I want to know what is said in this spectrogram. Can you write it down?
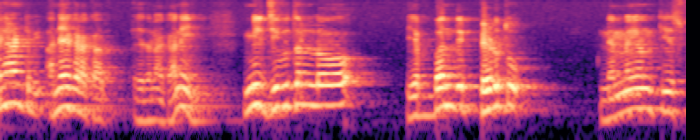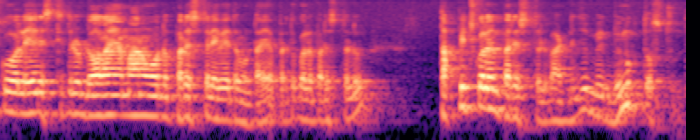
ఇలాంటివి అనేక రకాలు. ఏదైనా కానీ మీ జీవితంలో ఇబ్బంది పెడుతూ నిర్ణయం తీసుకోలేని స్థితిలో డోలాయమానం ఉన్న పరిస్థితులు ఏవైతే ఉంటాయో ప్రతికూల పరిస్థితులు తప్పించుకోలేని పరిస్థితులు వాటి నుంచి మీకు విముక్తి వస్తుంది.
